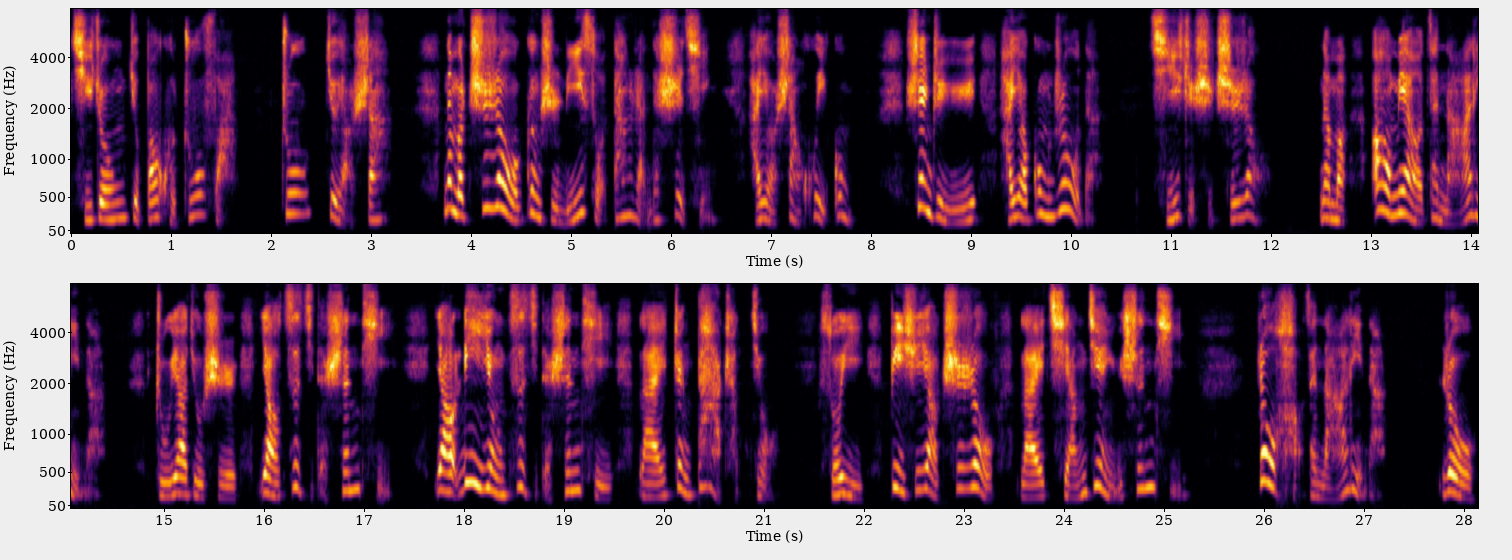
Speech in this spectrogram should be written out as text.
其中就包括诛法，诛就要杀，那么吃肉更是理所当然的事情，还要上会供，甚至于还要供肉呢，岂止是吃肉？那么奥妙在哪里呢？主要就是要自己的身体，要利用自己的身体来挣大成就，所以必须要吃肉来强健于身体。肉好在哪里呢？肉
